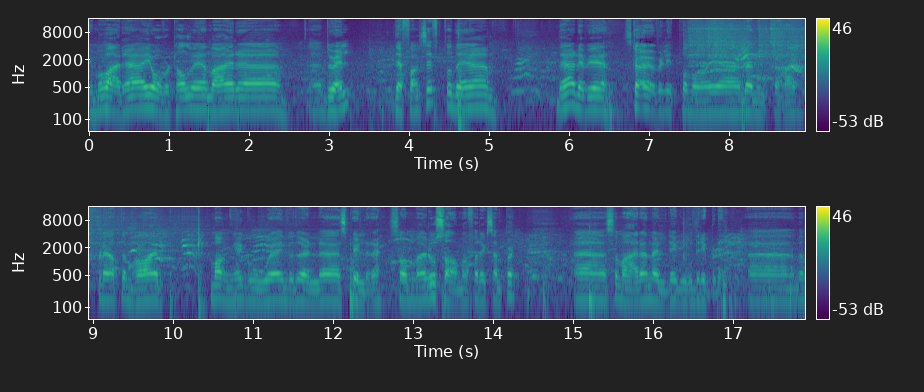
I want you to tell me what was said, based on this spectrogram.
vi må være i overtall i enhver eh, duell defensivt, og det, det er det vi skal øve litt på nå i eh, denne uka her. Fordi at de har mange gode individuelle spillere, som Rosana f.eks. Eh, som er en veldig god dribler. Eh, de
